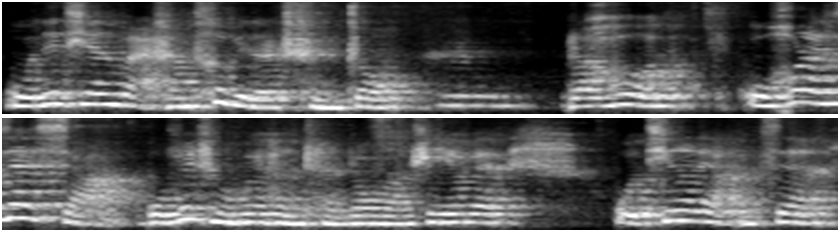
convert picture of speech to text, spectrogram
我那天晚上特别的沉重，嗯然后我后来就在想，我为什么会很沉重呢？是因为我听了两件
